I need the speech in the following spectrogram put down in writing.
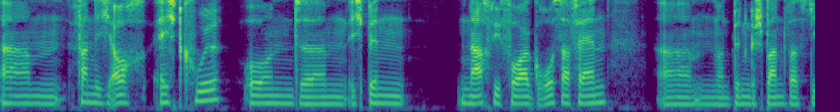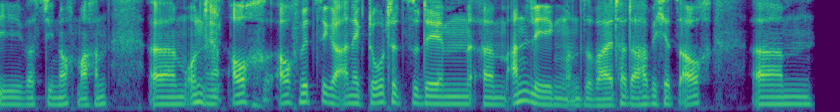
ähm, fand ich auch echt cool und ähm, ich bin nach wie vor großer Fan ähm, und bin gespannt, was die, was die noch machen. Ähm, und ja. auch, auch witzige Anekdote zu dem ähm, Anlegen und so weiter. Da habe ich jetzt auch, ähm,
